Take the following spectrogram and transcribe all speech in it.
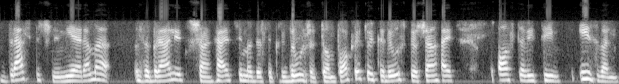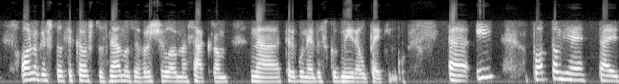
drastičnim mjerama zabraniti šanhajcima da se pridruže tom pokretu i kada je uspio Šanhaj ostaviti izvan onoga što se kao što znamo završilo masakrom na trgu Nebeskog mira u Pekingu. E, I potom je taj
